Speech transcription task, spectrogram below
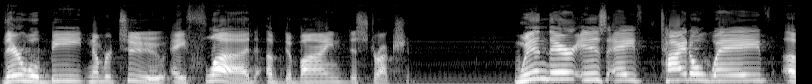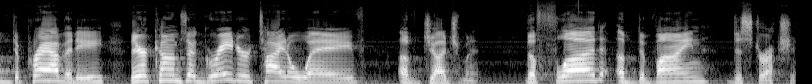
there will be number 2 a flood of divine destruction. When there is a tidal wave of depravity, there comes a greater tidal wave of judgment, the flood of divine destruction.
